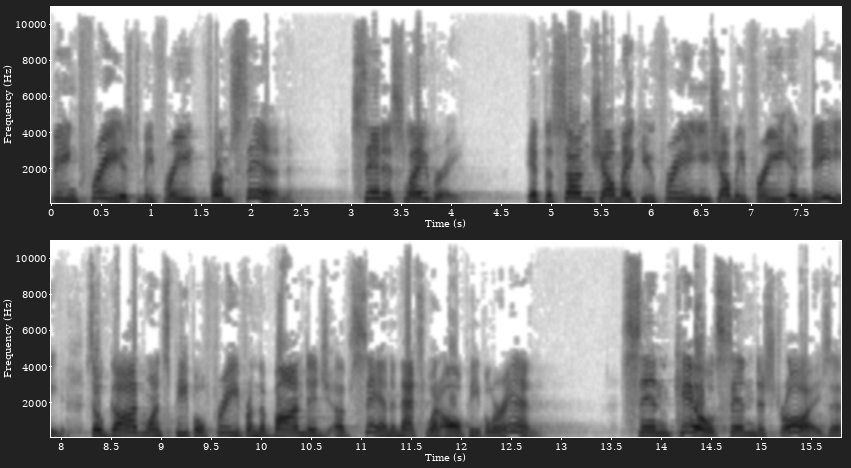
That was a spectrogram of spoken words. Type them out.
being free is to be free from sin. Sin is slavery. If the Son shall make you free, ye shall be free indeed. So God wants people free from the bondage of sin, and that's what all people are in. Sin kills, sin destroys. Uh,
